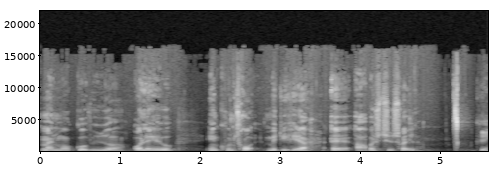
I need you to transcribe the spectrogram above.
man må gå videre og lave en kontrol med de her øh, arbejdstidsregler. Okay.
